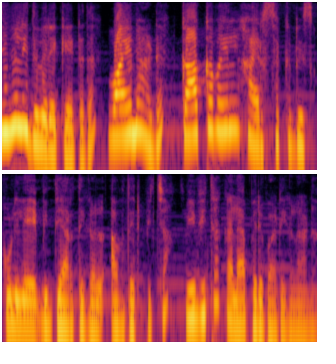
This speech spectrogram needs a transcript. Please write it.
നിങ്ങൾ ഇതുവരെ കേട്ടത് വയനാട് കാക്കവയൽ ഹയർ സെക്കൻഡറി സ്കൂളിലെ വിദ്യാർത്ഥികൾ അവതരിപ്പിച്ച വിവിധ കലാപരിപാടികളാണ്.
